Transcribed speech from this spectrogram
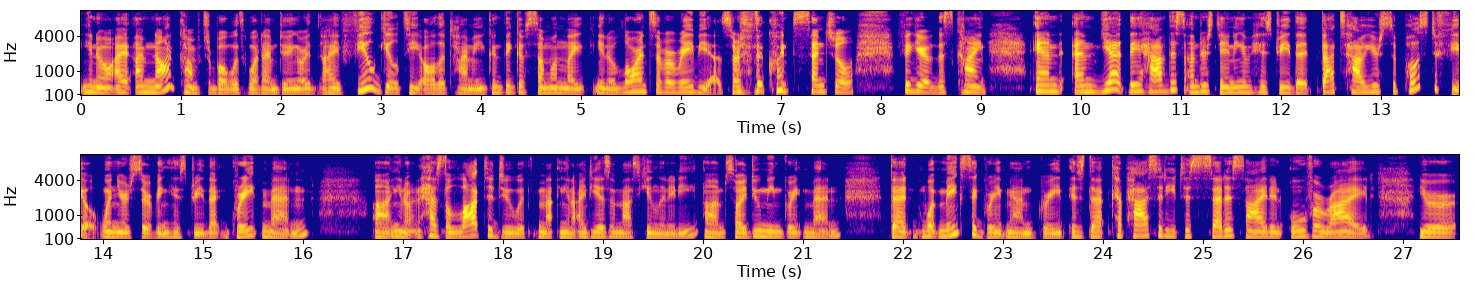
you know, I, I'm not comfortable with what I'm doing, or I feel guilty all the time. And you can think of someone like you know Lawrence of Arabia, sort of the quintessential figure of this kind, and and yet they have this understanding of history that that's how you're supposed to feel when you're serving history. That great men. Uh, you know, it has a lot to do with you know ideas of masculinity. Um, so I do mean great men. That what makes a great man great is that capacity to set aside and override your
